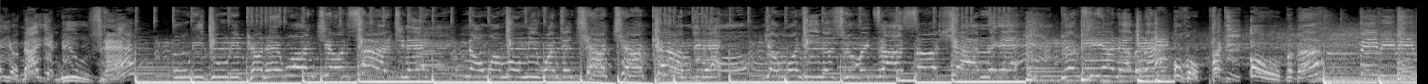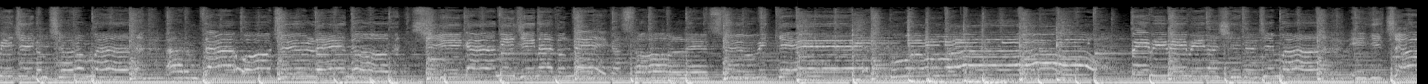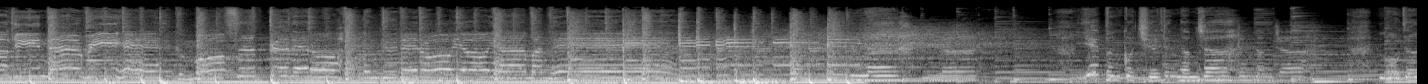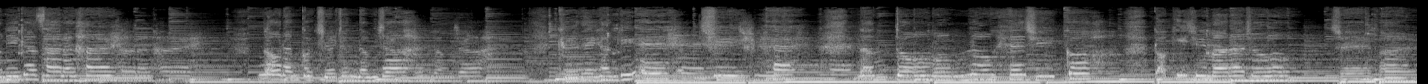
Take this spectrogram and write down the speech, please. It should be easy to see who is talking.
Speaker 1: Hey, you're not your muse, huh? 꽃을 든 남자. 모든 네가 사랑할 너란 꽃을 든 남자. 그대 향기에 취해. 난 또 몽롱해지고 꺾이지 말아줘 제발.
